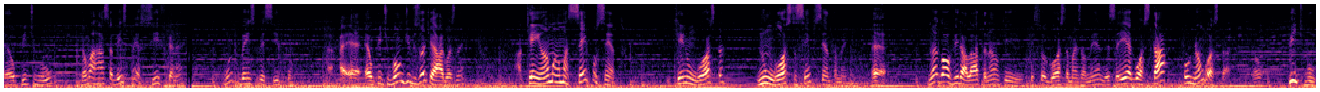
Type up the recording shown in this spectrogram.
É o Pitbull. É uma raça bem específica, né? Muito bem específica. É, é, é o Pitbull um divisor de águas, né? Quem ama, ama 100%. E quem não gosta, não gosta 100% também. É. Não é igual vira-lata, não, que a pessoa gosta mais ou menos. Esse aí é gostar ou não gostar. Então, pitbull.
